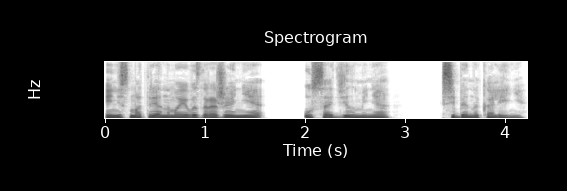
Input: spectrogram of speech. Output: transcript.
и, несмотря на мои возражения, усадил меня к себе на колени.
